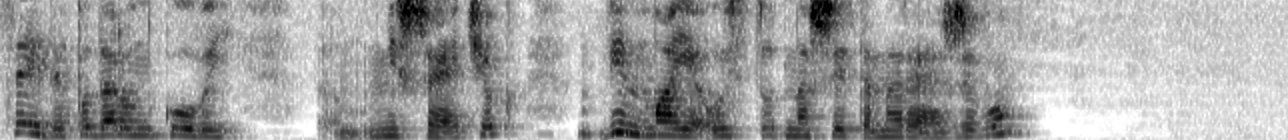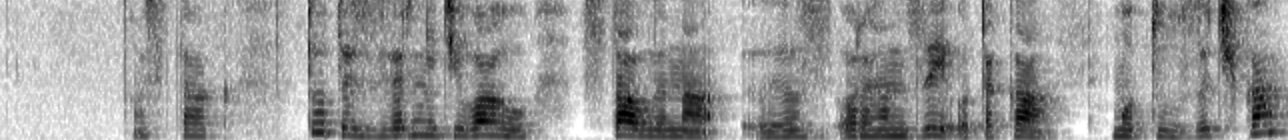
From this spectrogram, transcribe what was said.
Це йде подарунковий е, мішечок. Він має ось тут нашите мереживо. Ось так. Тут ось зверніть увагу, вставлена е, з органзи отака мотузочка.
